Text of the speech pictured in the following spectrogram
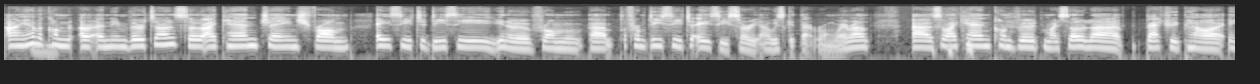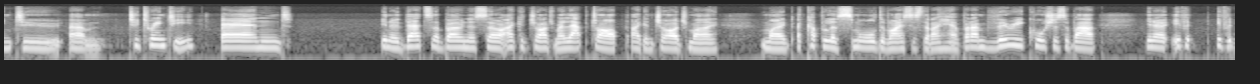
I have a mm-hmm. con, uh, an inverter, so I can change from AC to DC. You know, from um, from DC to AC. Sorry, I always get that wrong way around. Uh, so I can convert my solar battery power into um, 220, and you know that's a bonus. So I can charge my laptop. I can charge my my a couple of small devices that I have, but I'm very cautious about, you know, if it if it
